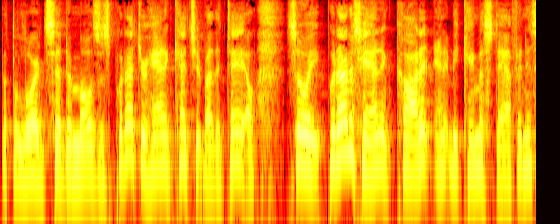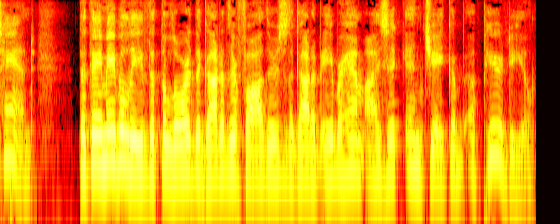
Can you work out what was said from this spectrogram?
But the Lord said to Moses, Put out your hand and catch it by the tail. So he put out his hand and caught it, and it became a staff in his hand that they may believe that the Lord, the God of their fathers, the God of Abraham, Isaac, and Jacob, appeared to you.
